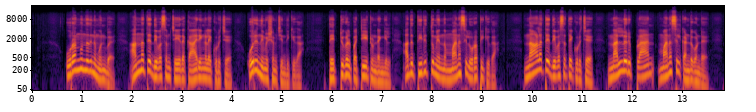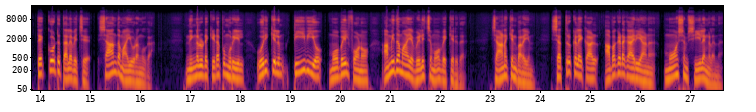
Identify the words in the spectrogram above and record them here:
ഉറങ്ങുന്നതിനു മുൻപ് അന്നത്തെ ദിവസം ചെയ്ത കാര്യങ്ങളെക്കുറിച്ച് ഒരു നിമിഷം ചിന്തിക്കുക. തെറ്റുകൾ പറ്റിയിട്ടുണ്ടെങ്കിൽ അത് തിരുത്തുമെന്ന് മനസ്സിലുറപ്പിക്കുക നാളത്തെ ദിവസത്തെക്കുറിച്ച് നല്ലൊരു പ്ലാൻ മനസ്സിൽ കണ്ടുകൊണ്ട് തെക്കോട്ട് തലവെച്ച് ശാന്തമായി ഉറങ്ങുക. നിങ്ങളുടെ കിടപ്പുമുറിയിൽ ഒരിക്കലും ടിവിയോ മൊബൈൽ ഫോണോ അമിതമായ വെളിച്ചമോ വെക്കരുത്. ചാണക്യൻ പറയും ശത്രുക്കളേക്കാൾ അപകടകാരിയാണ് മോശം ശീലങ്ങളെന്ന്.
